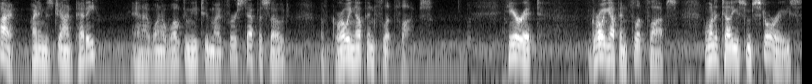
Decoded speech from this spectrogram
Hi, my name is John Petty, and I want to welcome you to my first episode of Growing Up in Flip Flops. Here at Growing Up in Flip Flops, I want to tell you some stories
